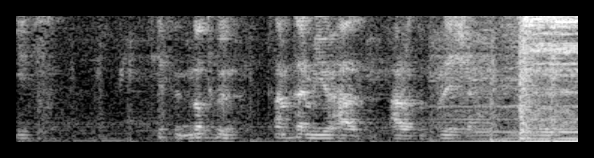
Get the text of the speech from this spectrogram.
it's it's not good. Sometimes you have a lot of pressure.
